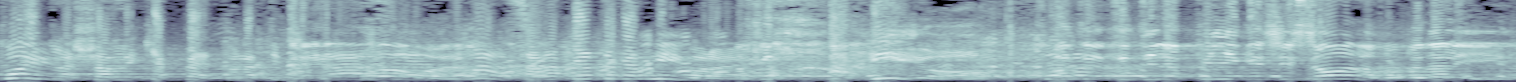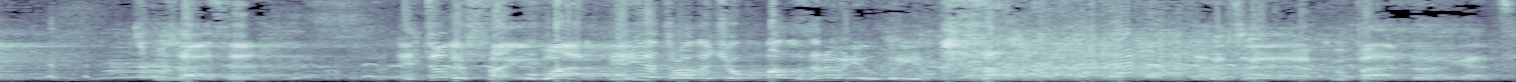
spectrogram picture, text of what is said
Puoi rilasciare le chiappette un attimo? Eh, allora. Mazza, una pianta carnivora! Io? Ho detto tutti gli appigli che ci sono, proprio da lì. Scusate. E tu che fai? E Guardi? io ho trovato già occupato, se no venivo pure io. Cioè, è occupato, ragazzi.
